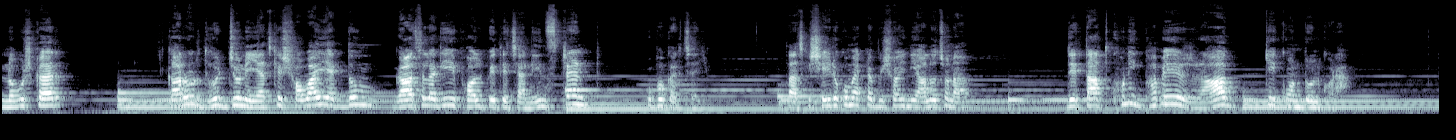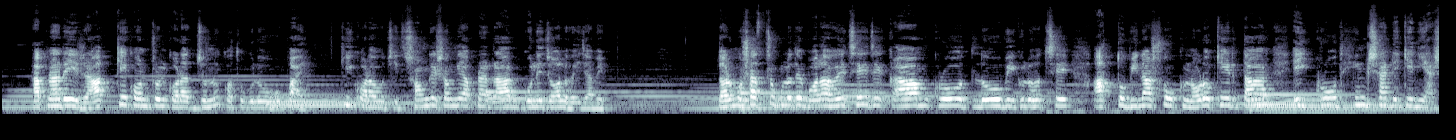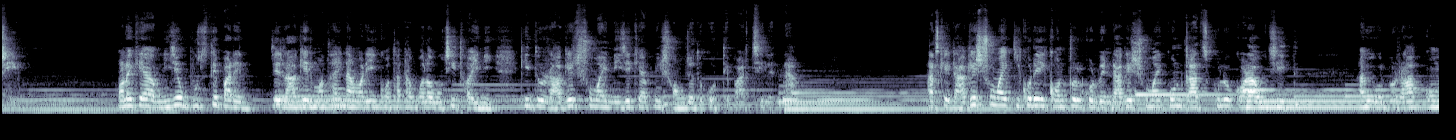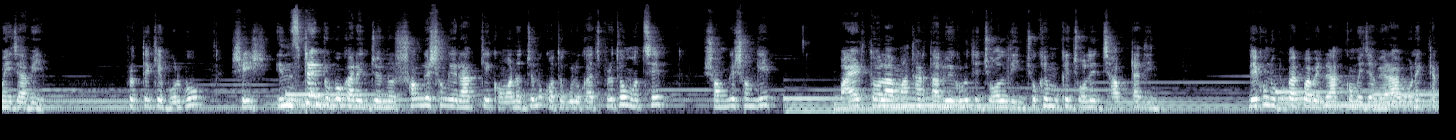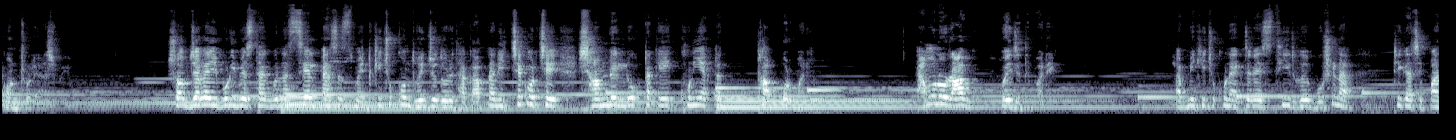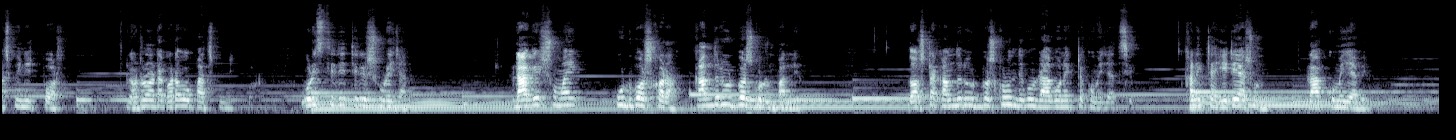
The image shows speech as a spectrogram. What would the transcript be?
নমস্কার। কারোর ধৈর্য নেই। আজকে সবাই একদম গাছ লাগিয়ে ফল পেতে চান। ইনস্ট্যান্ট উপকার চাই। আজকে সেই রকম একটা বিষয় নিয়ে আলোচনা যে তাৎক্ষণিকভাবে রাগকে কন্ট্রোল করা। আপনার এই রাগকে কন্ট্রোল করার জন্য কতগুলো উপায়, কি করা উচিত? সঙ্গে সঙ্গে আপনার রাগ গলে জল হয়ে যাবে। ধর্মশাস্ত্রগুলোতে বলা হয়েছে যে কাম, ক্রোধ, লোভ এগুলো হচ্ছে আত্মবিনাশক নরকের দ্বার। এই ক্রোধ হিংসা ডেকে নিয়ে আসে। অনেকে নিজেও বুঝতে পারেন যে রাগের মাথায় না আমার এই কথাটা বলা উচিত হয়নি কিন্তু রাগের সময় নিজেকে আপনি সংযত করতে পারছিলেন না। আজকে রাগের সময় কি করে এই কন্ট্রোল করবেন? রাগের সময় কোন কাজগুলো করা উচিত? আমি বলব রাগ কমে যাবে। প্রত্যেকে বলব সেই ইনস্ট্যান্ট উপকারের জন্য সঙ্গে সঙ্গে রাগকে কমানোর জন্য কতগুলো কাজ। প্রথম হচ্ছে সঙ্গে সঙ্গে পায়ের তলা মাথার তালু এগুলোতে জল দিন চোখে মুখে জলের ঝাপটা দিন। দেখুন উপকার পাবেন রাগ কমে যাবে রাগ অনেকটা কন্ট্রোলে আসবে। সব জায়গায় এই পরিবেশ থাকবে না সেলফ অ্যাসেসমেন্ট কিছুক্ষণ ধৈর্য ধরে থাকা। আপনার ইচ্ছে করছে সামনের লোকটাকে এক্ষুনি একটা থাপ্পড় মারি। এমনও রাগ হয়ে যেতে পারে। আপনি কিছুক্ষণ এক জায়গায় স্থির হয়ে বসে না, ঠিক আছে, পাঁচ মিনিট পর, ঘটনাটা ঘটাবো পাঁচ মিনিট পর। পরিস্থিতি থেকে সরে যান। রাগের সময় উঠবস করা কান্দরে উঠবস করুন পারলে। দশটা কান্দরে উঠবস করুন, দেখুন রাগ অনেকটা কমে যাচ্ছে। খানিকটা হেঁটে আসুন, রাগ কমে যাবে।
